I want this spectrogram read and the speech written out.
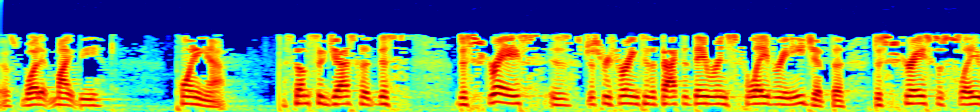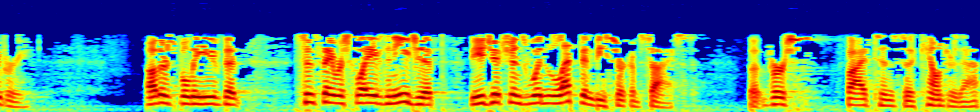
That's what it might be pointing at. Some suggest that this disgrace is just referring to the fact that they were in slavery in Egypt, the disgrace of slavery. Others believe that since they were slaves in Egypt, the Egyptians wouldn't let them be circumcised. But verse 5 tends to counter that.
